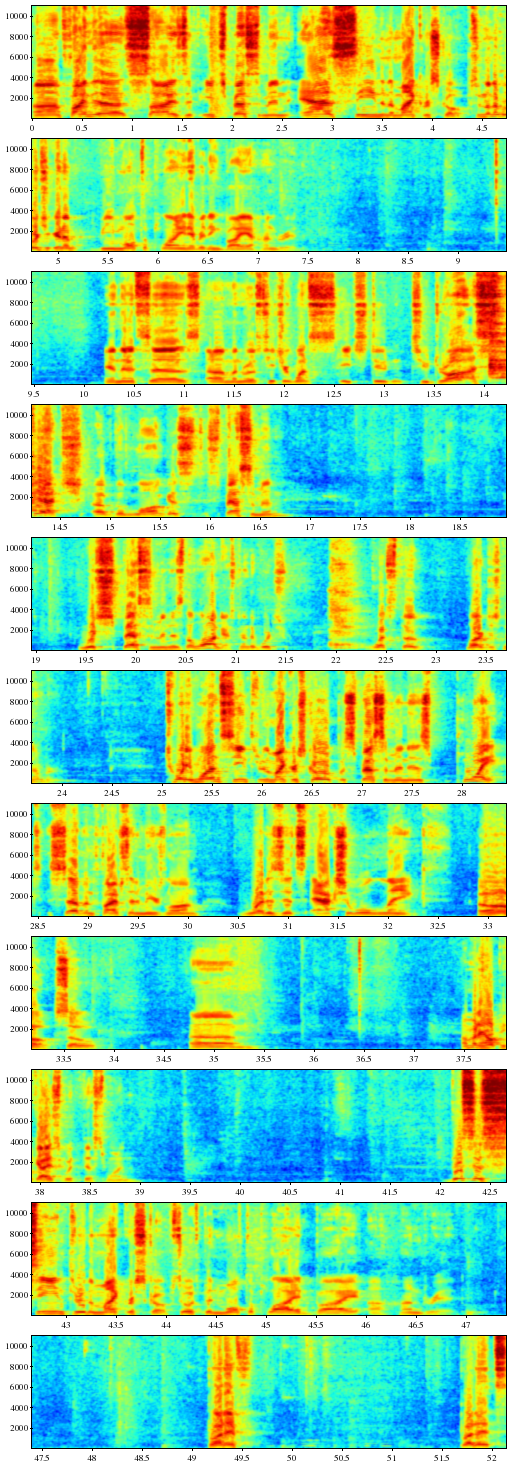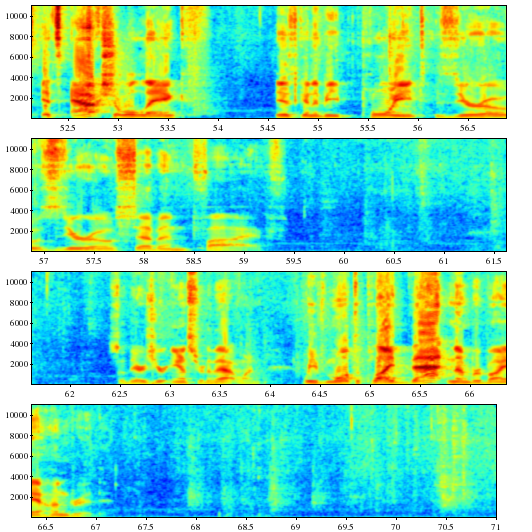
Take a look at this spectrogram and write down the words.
Uh, find the size of each specimen as seen in the microscope. So in other words, you're going to be multiplying everything by 100. And then it says, uh, Monroe's teacher wants each student to draw a sketch of the longest specimen. Which specimen is the longest? In other words, what's the largest number? 21, seen through the microscope, a specimen is 0.75 centimeters long. What is its actual length? Oh, so um, I'm going to help you guys with this one. This is seen through the microscope, so it's been multiplied by a hundred. But if, but its, its actual length is going to be 0.0075. So there's your answer to that one. We've multiplied that number by 100.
